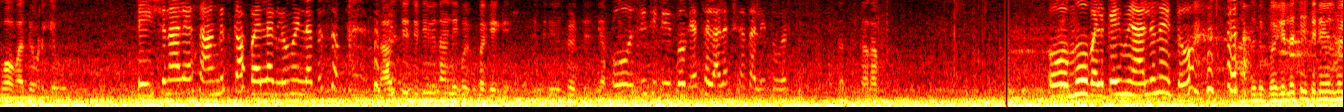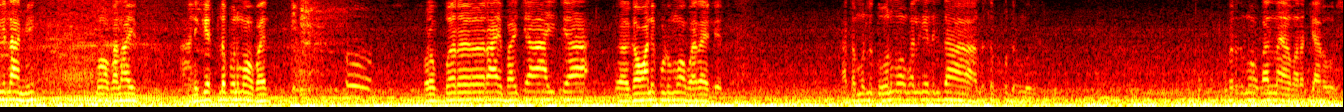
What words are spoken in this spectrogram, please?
मोबाईल तेवढं घेऊन. टेन्शन आलं सांगच कापायला लागलं म्हणलं तसं आज सीसीटीव्ही आणि बघ बघे सीसीटीव्ही कळतेच की. हो सीसीटीव्ही बघूया. चला लक्षात आले तोवर. तर चला. हो मोबाईल काही मिळालं नाही तो. असं ते बघितलं सीसीटीव्ही बघितलं आम्ही. मोबाईल आहेत. आणि घेतलं पण मोबाईल. हो. बरोबर रायबाईच्या आईच्या गावाने पुढे मोबाईल राहिले आता म्हटलं दोन मोबाईल गेले दहा कसं पुढे परत मोबाईल नाही आम्हाला चार वर्ष.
